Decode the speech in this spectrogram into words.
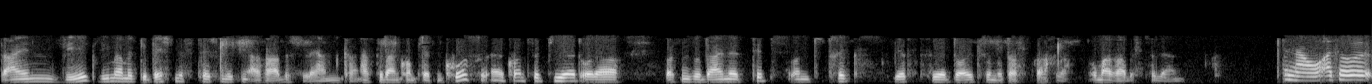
dein Weg, wie man mit Gedächtnistechniken Arabisch lernen kann? Hast du da einen kompletten Kurs äh, konzipiert oder was sind so deine Tipps und Tricks jetzt für deutsche Muttersprachler, um Arabisch zu lernen? Genau, also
